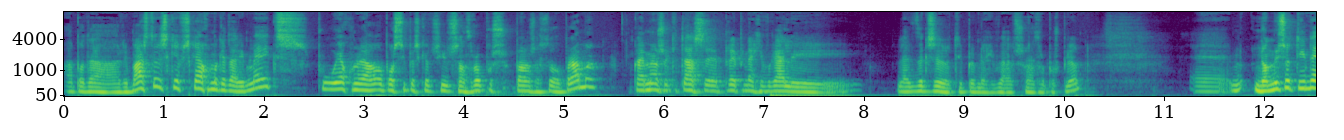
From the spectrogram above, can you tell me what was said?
από τα remasters και φυσικά έχουμε και τα remakes που έχουν όπως είπες και τους ίδιους ανθρώπους πάνω σε αυτό το πράγμα. Ο καημένος ο Κοιτάς ε, πρέπει να έχει βγάλει, δηλαδή δεν ξέρω τι πρέπει να έχει βγάλει στους άνθρωπους πλέον. Ε, νομίζω ότι είναι.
